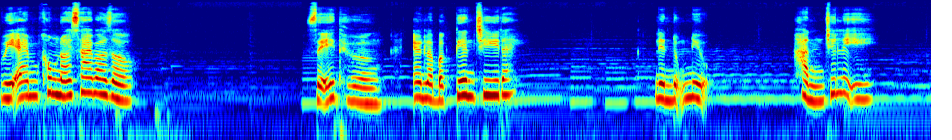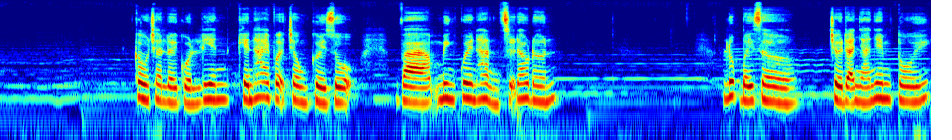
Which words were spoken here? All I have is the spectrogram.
vì em không nói sai bao giờ. Dễ thường, em là bậc tiên tri đấy. Liên nũng nịu. Hẳn chứ lị. Câu trả lời của Liên khiến hai vợ chồng cười rộ và Minh quên hẳn sự đau đớn. Lúc bấy giờ, trời đã nhá nhem tối,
